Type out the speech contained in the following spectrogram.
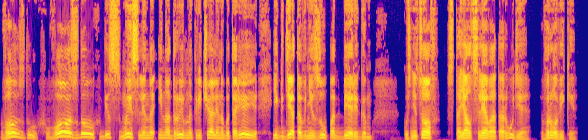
Воздух, воздух! Бессмысленно и надрывно кричали на батарее и где-то внизу под берегом. Кузнецов стоял слева от орудия, в ровике,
